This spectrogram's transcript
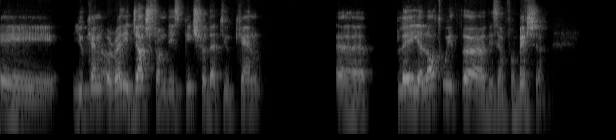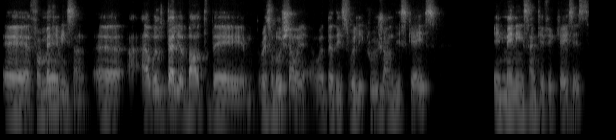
A, you can already judge from this picture that you can uh, play a lot with uh, this information uh, for many reasons. Uh, I will tell you about the resolution that is really crucial in this case, in many scientific cases.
